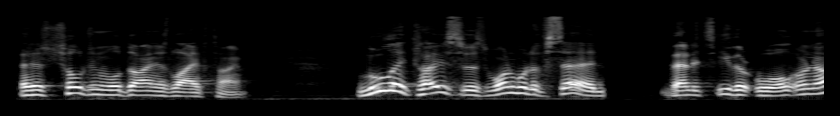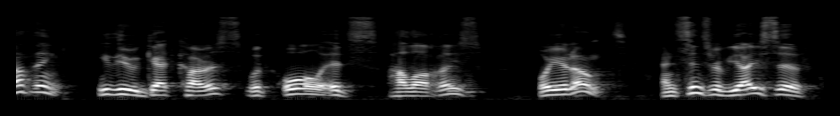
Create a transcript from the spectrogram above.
that his children will die in his lifetime. Lule Taisvis, one would have said that it's either all or nothing. Either you get karas with all its halachas, or you don't. And since Rabbi Yosef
